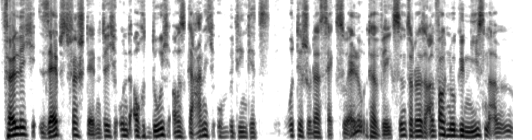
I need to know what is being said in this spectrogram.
völlig selbstverständlich und auch durchaus gar nicht unbedingt jetzt erotisch oder sexuell unterwegs sind, sondern es einfach nur genießen,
